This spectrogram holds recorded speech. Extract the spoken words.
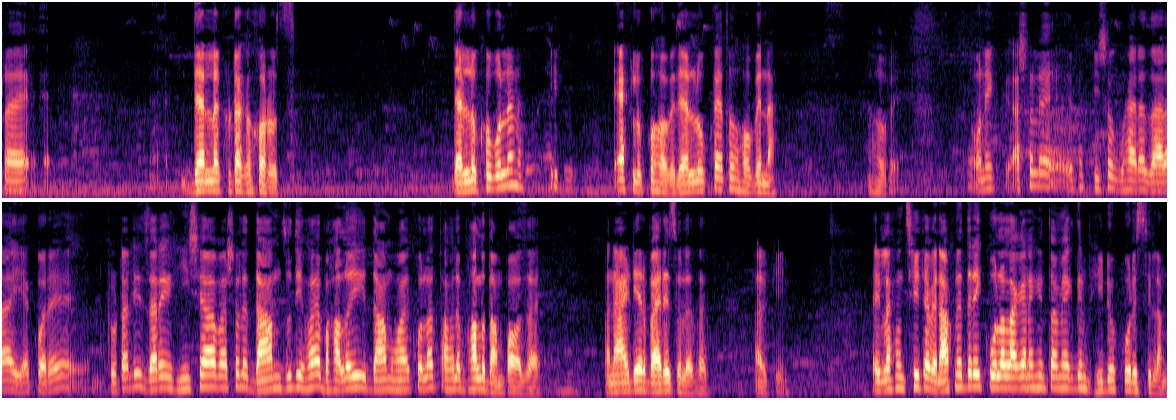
প্রায় দেড় লক্ষ টাকা খরচ। দেড় লক্ষ বললেন না? এক লক্ষ হবে, দেড় লক্ষ এত হবে না। হবে। অনেক, আসলে কৃষক ভাইরা যারা ইয়ে করে টোটালি যারা হিসাব আসলে দাম যদি হয়, ভালোই দাম হয় কোলা তাহলে ভালো দাম পাওয়া যায়। মানে আইডিয়ার বাইরে চলে যায় আর কি। এগুলো এখন ছিটাবেন। আপনাদের এই কোলা লাগানো কিন্তু আমি একদিন ভিডিও করেছিলাম।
